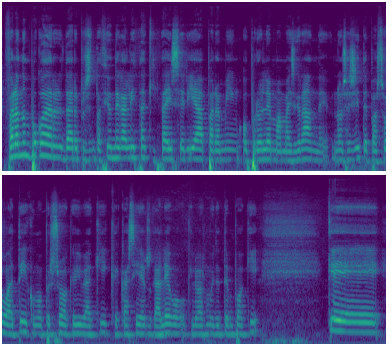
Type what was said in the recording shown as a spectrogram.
Falando un pouco da, da representación de Galiza, quizáis sería para min o problema máis grande. Non sei se te pasou a ti como persoa que vive aquí, que casi eres galego, que levas moito tempo aquí, que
